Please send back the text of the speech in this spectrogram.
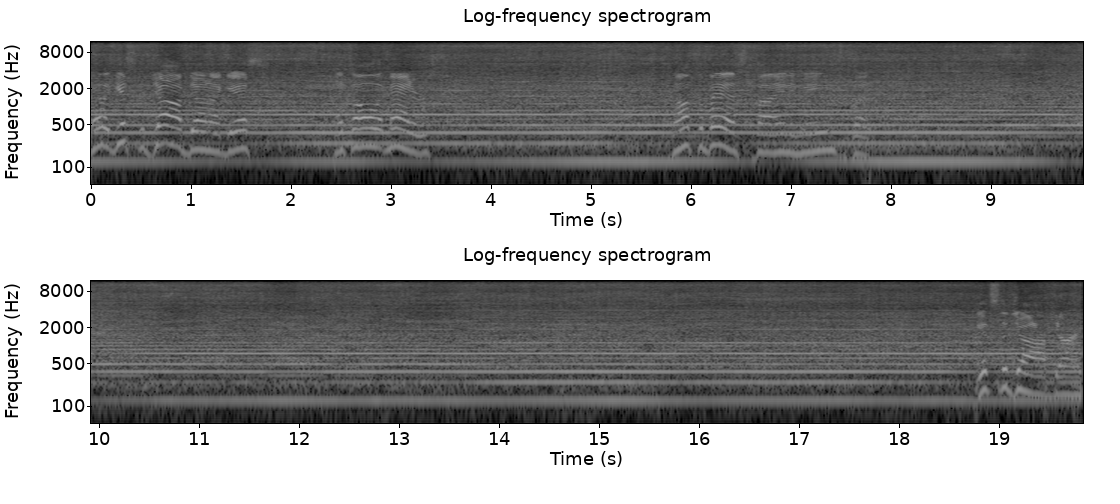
Well, it gets the job done, I guess. That's all that matters. Not the best by any means, but gets the job done.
